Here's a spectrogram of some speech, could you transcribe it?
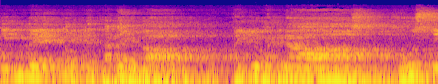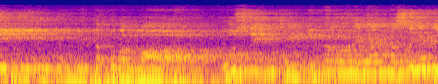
തിന്മയിൽ തൊട്ട് തടയുക. നിങ്ങളോട് ഞാൻ വസിയത്ത്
